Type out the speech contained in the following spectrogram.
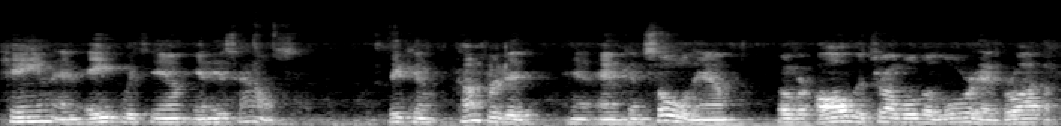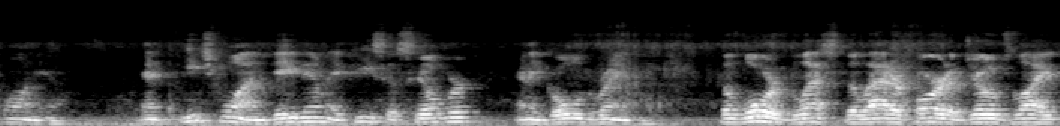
came and ate with him in his house. They comforted and consoled him over all the trouble the Lord had brought upon him. And each one gave him a piece of silver and a gold ring the Lord blessed the latter part of Job's life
